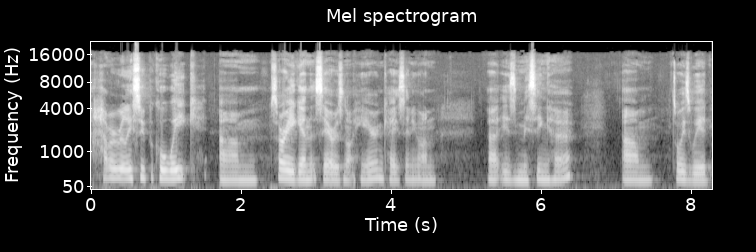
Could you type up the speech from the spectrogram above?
have a really super cool week. Um, sorry again that Sarah's not here in case anyone uh, is missing her. Um, it's always weird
